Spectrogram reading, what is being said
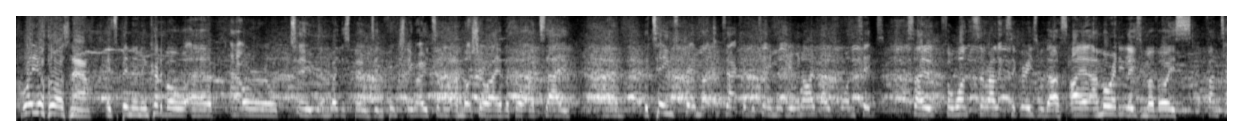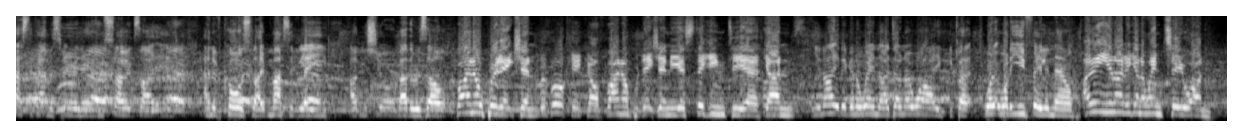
What are your thoughts now? It's been an incredible uh, hour or two in Wetherspoons in Finchley Road, something I'm not sure I ever thought I'd say. Um, the team's pretty much exactly the team that you and I both wanted. So for once, Sir Alex agrees with us. I, I'm already losing my voice. Fantastic atmosphere in here. I'm so excited, and of course, like massively unsure about the result. Final prediction before kick-off. Final prediction. You're sticking to your guns. United are going to win. I don't know why, but what, what are you feeling now? I think United are going to win 2-1.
